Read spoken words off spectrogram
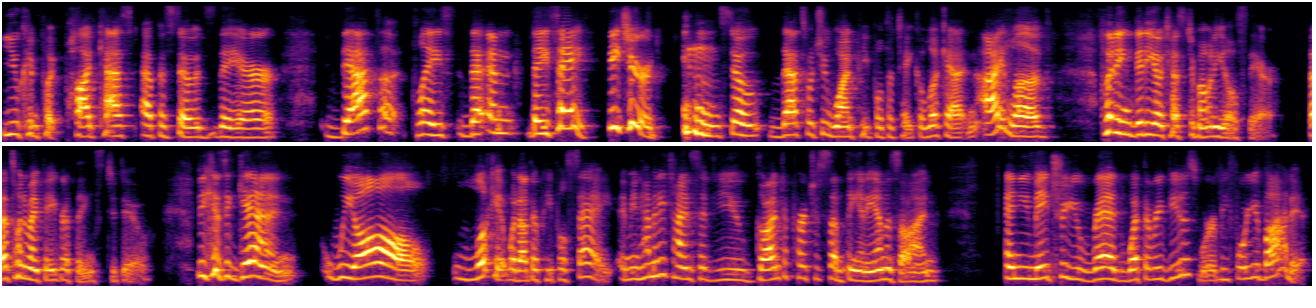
you can put podcast episodes there. That's a place that, and they say featured. so that's what you want people to take a look at. And I love putting video testimonials there. That's one of my favorite things to do. Because again, we all look at what other people say. I mean, how many times have you gone to purchase something at Amazon and you made sure you read what the reviews were before you bought it,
